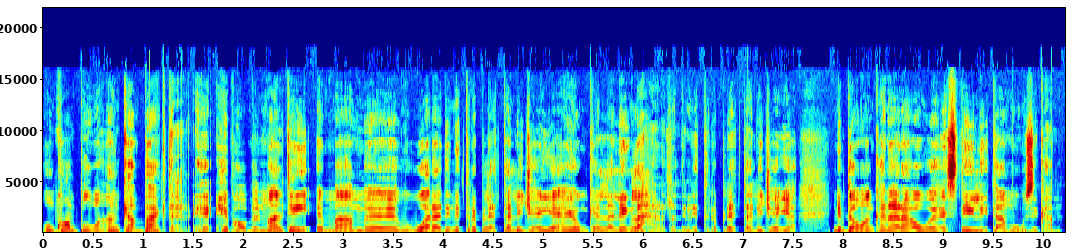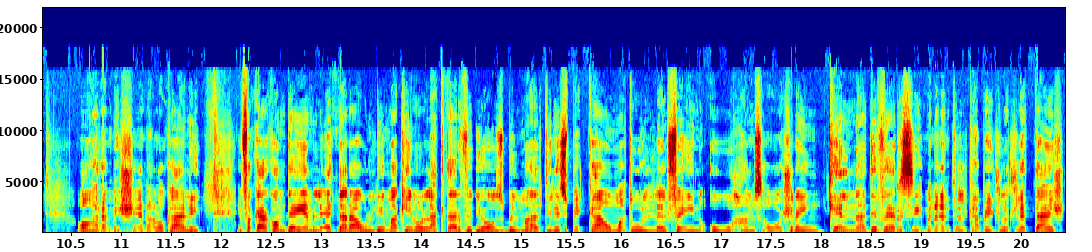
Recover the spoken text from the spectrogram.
Unkompu anka baktar eh, hip hop il-Malti imma eh, wara din it-tripletta li ġejja, eh, jom kella lejn l-aħħar ta' din it-tripletta li ġejja, nibdaw anka naraw stili ta' mużika. Oħra mi xena lokali, ifakarkom dejjem li qed naraw li ma kienu l-aktar videos bil-Malti li spikkaw matul l-2025, kellna diversi minn il-kapitlu 13,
